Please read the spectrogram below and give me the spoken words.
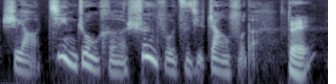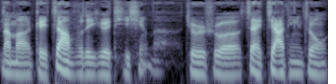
是要敬重和顺服自己丈夫的。对，那么给丈夫的一个提醒呢，就是说在家庭中，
